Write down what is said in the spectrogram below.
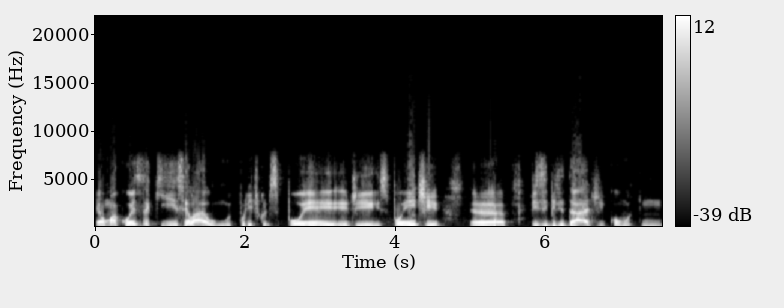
É uma coisa que, sei lá, um político de, expoente, de expoente uh, visibilidade, como um,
